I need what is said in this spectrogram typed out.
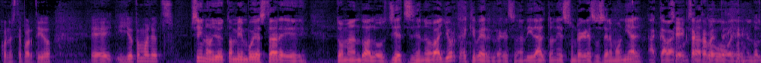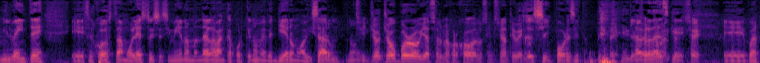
con este partido. Eh, y yo tomo Jets. Sí, no, yo también voy a estar eh, tomando a los Jets de Nueva York. Hay que ver el regreso de Andy Dalton. Es un regreso ceremonial. Acaba Sí, contrato en el 2020. Eh, el juego está molesto. Dice, si me iban a mandar a la banca, ¿por qué no me vendieron o avisaron? ¿no? Sí, Y- Joe, Joe Burrow ya es el mejor juego de los Cincinnati Bengals. Sí, pobrecito. la verdad es que, eh, bueno,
